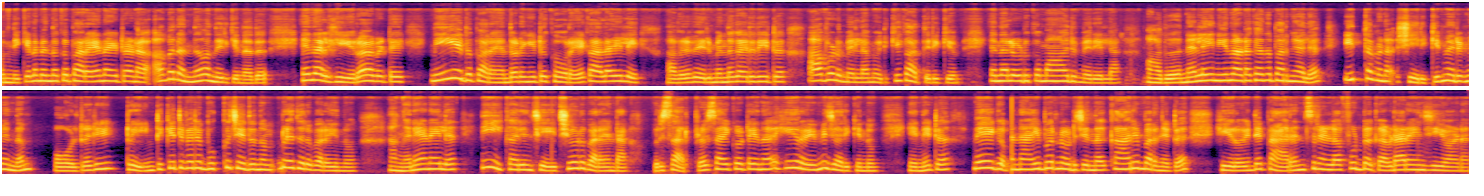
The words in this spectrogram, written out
ഒന്നിക്കണമെന്നൊക്കെ പറയാനായിട്ടാണ് അവൻ അന്ന് വന്നിരിക്കുന്നത്. എന്നാൽ ഹീറോ ആവട്ടെ നീ ഇത് പറയാൻ തുടങ്ങിയിട്ട് കുറേ കാലായില്ലേ? അവർ വരുമെന്ന് കരുതിയിട്ട് അവളും എല്ലാം ഒരുക്കി കാത്തിരിക്കും. എന്നാൽ ഒടുക്കം ആരും വരില്ല. അത് തന്നെയല്ലേ ഇനി നടക്കാന്ന് പറഞ്ഞാൽ ഇത്തവണ ശരിക്കും വരുമെന്നും ഓൾറെഡി ട്രെയിൻ ടിക്കറ്റ് വരെ ബുക്ക് ചെയ്തെന്നും ബ്രദർ പറയുന്നു. അങ്ങനെയാണെങ്കിൽ നീ ഇക്കാര്യം കാര്യം ചേച്ചിയോട് പറയണ്ട. ഒരു സർപ്രൈസ് ആയിക്കോട്ടെ എന്ന് ഹീറോയും വിചാരിക്കുന്നു. എന്നിട്ട് വേഗം നൈബറിനോട് ചെന്ന് കാര്യം പറഞ്ഞിട്ട് ഹീറോയിന്റെ പാരൻസിനുള്ള ഫുഡൊക്കെ അവിടെ അറേഞ്ച് ചെയ്യുവാണ്.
